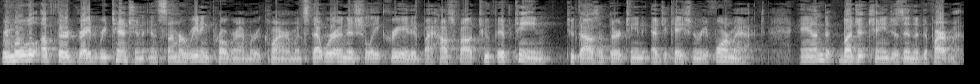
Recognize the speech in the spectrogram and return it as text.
Removal of third grade retention and summer reading program requirements that were initially created by House File 215, 2013 Education Reform Act, and budget changes in the department.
